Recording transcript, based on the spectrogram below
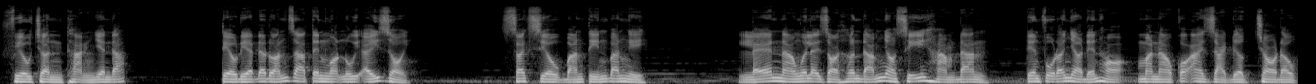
Phiêu Trần thản nhiên đáp. Tiểu Điệt đã đoán ra tên ngọn núi ấy rồi. Sách siêu bán tín bán nghi. Lẽ nào ngươi lại giỏi hơn đám nho sĩ hàm đan? Tiên phụ đã nhờ đến họ Mà nào có ai giải được cho đâu.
